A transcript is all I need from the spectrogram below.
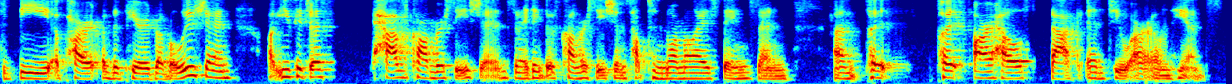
to be a part of the period revolution. Uh, you could just have conversations, and I think those conversations help to normalize things and um, put put our health back into our own hands.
